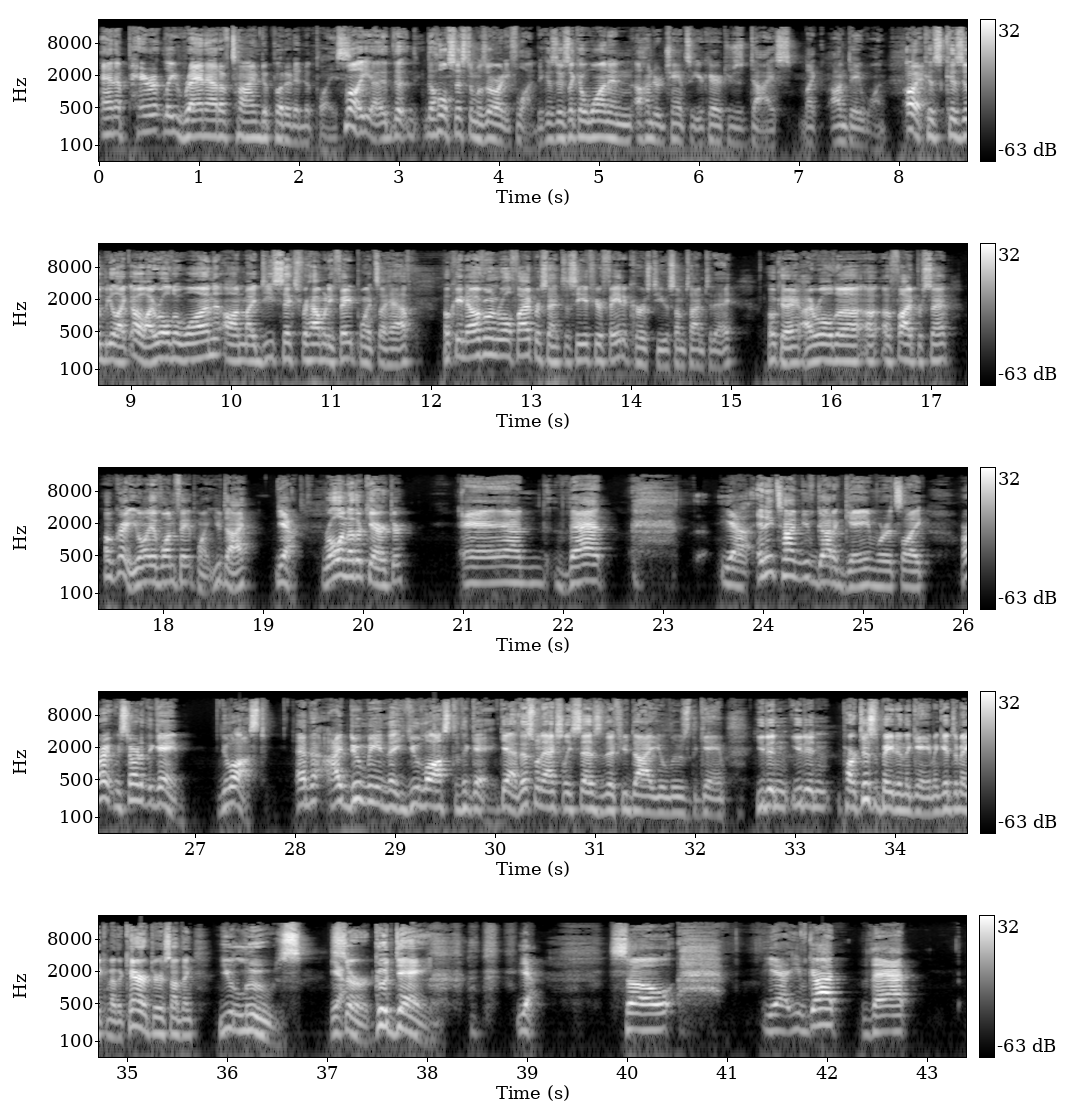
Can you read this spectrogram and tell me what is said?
and apparently ran out of time to put it into place. Well, yeah, the, the whole system was already flawed because there's like a one in a hundred chance that your character just dies like on day one. Oh, yeah. because you'll be like, oh, I rolled a one on my d6 for how many fate points I have. Okay, now everyone roll five percent to see if your fate occurs to you sometime today. Okay, I rolled a a five percent. Oh, great, you only have one fate point. You die. yeah. Roll another character. And that yeah, anytime you've got a game where it's like, all right, we started the game. You lost. And I do mean that you lost the game. Yeah, this one actually says that if you die, you lose the game. You didn't you didn't participate in the game and get to make another character or something. You lose, Yeah. sir. Good day. Yeah. So, yeah, you've got that,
